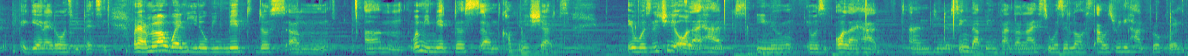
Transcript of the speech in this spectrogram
again, I don't want to be petty, but I remember when you know we made those, um, um, when we made those um, company shirts. It was literally all I had, you know. It was all I had and you know seeing that being vandalized was a loss i was really heartbroken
